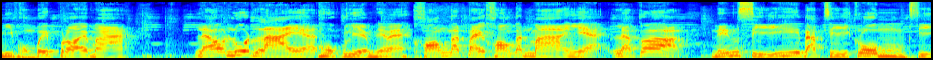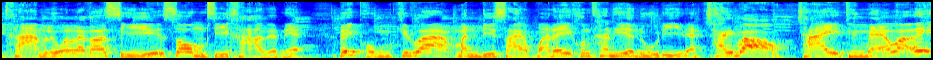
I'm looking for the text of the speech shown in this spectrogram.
มีผมไปปลอยๆมา แล้วลวดลายอะหกเหลี่ยมใช่ไหมคล้องกันไปคล้องกันมาอย่างเงี้ยแล้วก็เน้นสีแบบสีกรมสีครามหรือว่าแล้วก็สีส้มสีขาวแบบเนี้ยเฮ้ยผมคิดว่ามันดีไซน์ออกมาได้ค่อนข้างที่จะดูดีนะ ใช่เปล่า ใช่ถึงแม้ว่า เอ้ย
